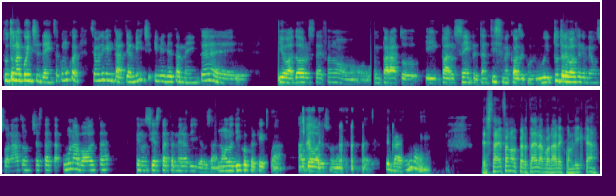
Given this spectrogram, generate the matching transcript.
Tutta una coincidenza. Comunque siamo diventati amici immediatamente. Io adoro Stefano, ho imparato e imparo sempre tantissime cose con lui. Tutte le volte che abbiamo suonato non c'è stata una volta che non sia stata meravigliosa. Non lo dico perché qua adoro suonare. Che bello. E Stefano, per te lavorare con Lica?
